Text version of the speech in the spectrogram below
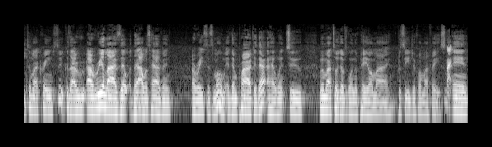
my to my cream soup because I, I realized that that I was having a racist moment. And then prior to that, I went to remember I told you I was going to pay on my procedure for my face, Right. and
